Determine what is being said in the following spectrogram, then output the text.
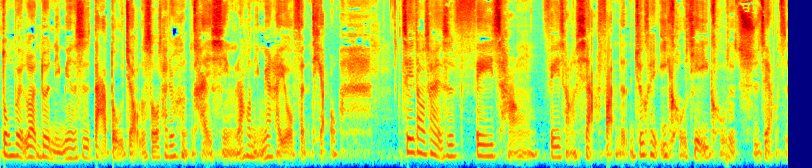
东北乱炖里面是大豆角的时候，他就很开心，然后里面还有粉条。这道菜也是非常非常下饭的，你就可以一口接一口的吃这样子。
